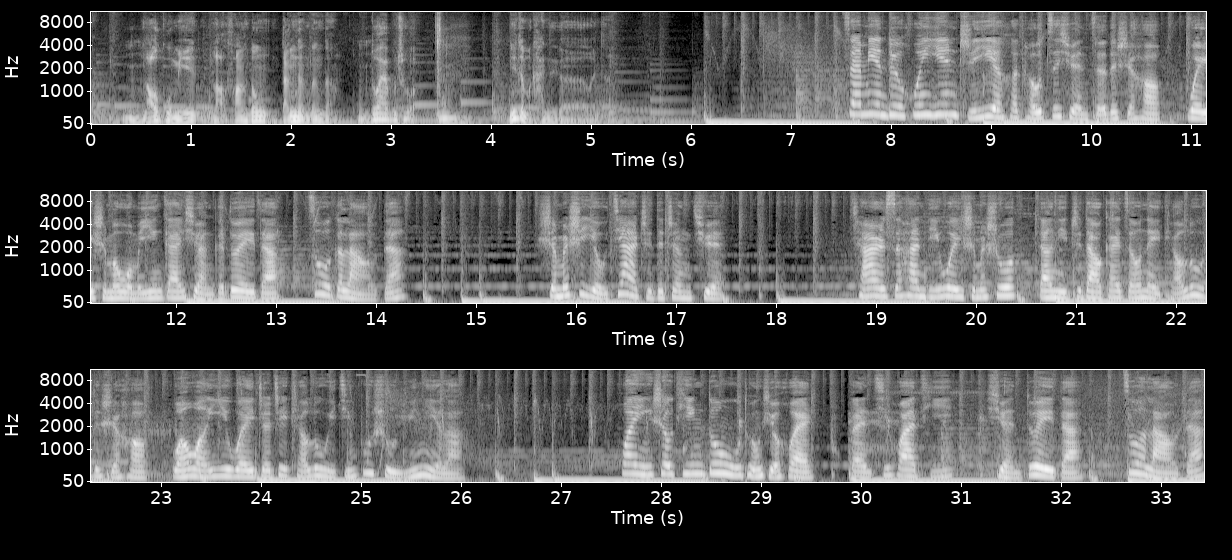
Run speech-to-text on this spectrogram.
老股民、老房东等等等等，都还不错。你怎么看这个文章？在面对婚姻、职业和投资选择的时候，为什么我们应该选个对的，做个老的？什么是有价值的正确？查尔斯·汉迪为什么说，当你知道该走哪条路的时候，往往意味着这条路已经不属于你了？欢迎收听东吴同学会，本期话题：选对的，做老的。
